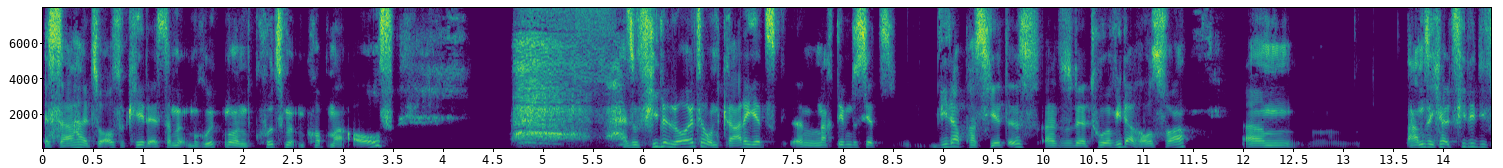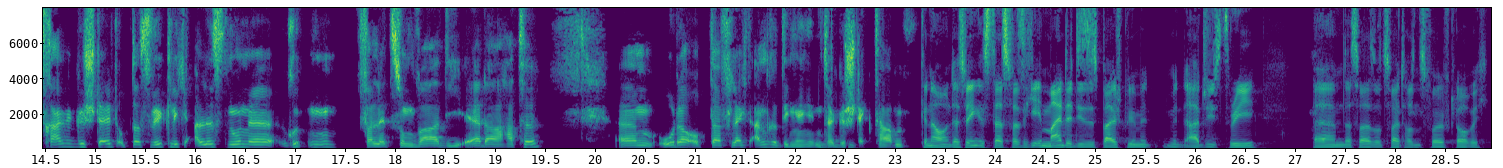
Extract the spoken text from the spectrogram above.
es sah halt so aus, okay, der ist da mit dem Rücken und kurz mit dem Kopf mal auf. Also viele Leute und gerade jetzt, ähm, nachdem das jetzt wieder passiert ist, also der Tour wieder raus war, ähm, haben sich halt viele die Frage gestellt, ob das wirklich alles nur eine Rückenverletzung war, die er da hatte. Ähm, oder ob da vielleicht andere Dinge hintergesteckt haben. Genau, und deswegen ist das, was ich eben meinte, dieses Beispiel mit, mit RG3, ähm, das war so 2012, glaube ich,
